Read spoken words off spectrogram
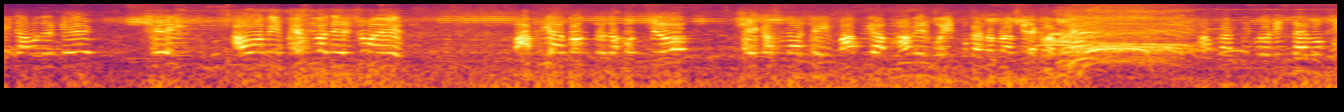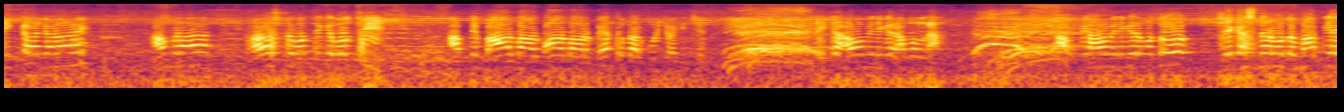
এইটা আমাদেরকে সেই আওয়ামী ফেসিবাদের সময়ের মাফিয়া তন্ত্র যখন ছিল শেখ হাসিনার সেই মাফিয়া ভাবের বহির প্রকাশ আমরা আজকে দেখলাম। আমরা তীব্র নিন্দা এবং ধিক্কার জানাই। আমরা স্বরাষ্ট্রমন্ত্রীকে বলছি, আপনি বারবার বারবার ব্যর্থতার পরিচয় দিচ্ছেন। এইটা আওয়ামী লীগের আমল না। আপনি আওয়ামী লীগের মতো, শেখ হাসিনার মতো মাফিয়া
